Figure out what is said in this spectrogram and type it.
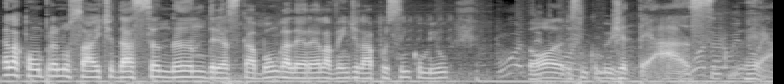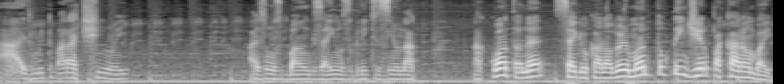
ela compra no site da San Andreas, tá bom, galera? Ela vende lá por 5 mil dólares, 5 mil GTAs, 5 mil reais, muito baratinho aí. Faz uns bangs aí, uns glitchzinho na, na conta, né? Segue o canal do irmão, então tem dinheiro pra caramba aí.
